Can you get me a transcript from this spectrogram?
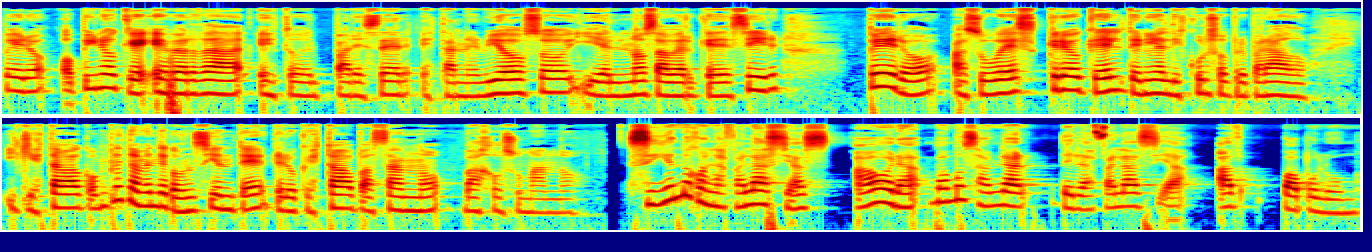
pero opino que es verdad esto del parecer estar nervioso y el no saber qué decir, pero a su vez creo que él tenía el discurso preparado y que estaba completamente consciente de lo que estaba pasando bajo su mando. Siguiendo con las falacias, ahora vamos a hablar de la falacia ad populum.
